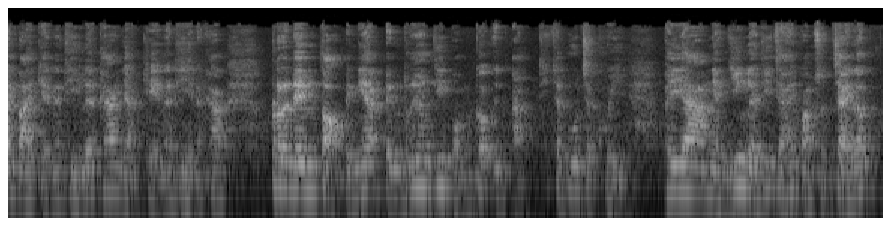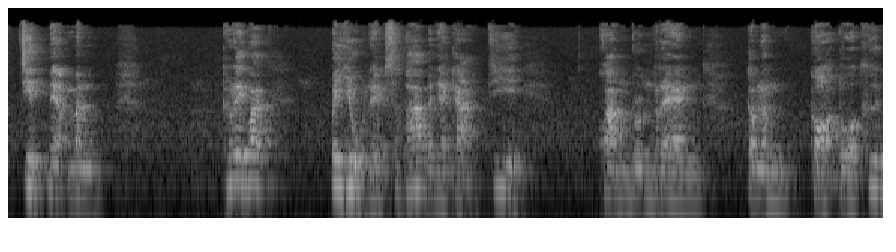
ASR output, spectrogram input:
ด์บายเกณฑ์นาทีเลือกข้างอย่างเกณฑ์นาทีนะครับประเด็นต่อไปเนี้ยเป็นเรื่องที่ผมก็อึดอัดที่จะพูดจะคุย พยายามอย่างยิ่งเลยที่จะให้ความสนใจแล้วจิตเนี่ยมันเขาเรียกว่าไปไปอยู่ในสภาพบรรยากาศที่ความรุนแรงกำลังก่อตัวขึ้น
